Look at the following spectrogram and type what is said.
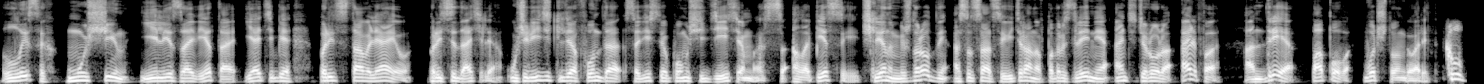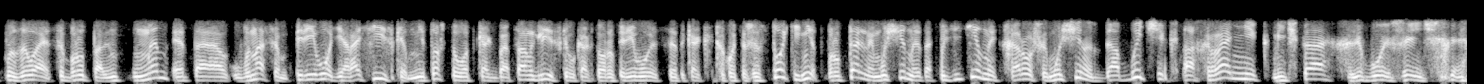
лысых мужчин Елизавета, я тебе представляю председателя, учредителя фонда содействия помощи детям с аллопецией, члена Международной ассоциации ветеранов подразделения антитеррора «Альфа» Андрея Попова. Вот что он говорит. Клуб называется «Брутальный мэн». Это в нашем переводе российском, не то, что вот как бы от английского, который переводится, это как какой-то жестокий. Нет, брутальный мужчина – это позитивный, хороший мужчина, добытчик, охранник, мечта любой женщины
